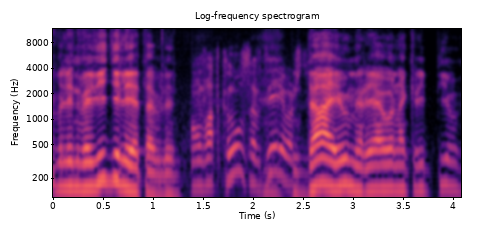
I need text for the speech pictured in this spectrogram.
блин, вы видели это, блин? Он воткнулся в дерево, что ли? Да, и умер, я его накрепил.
